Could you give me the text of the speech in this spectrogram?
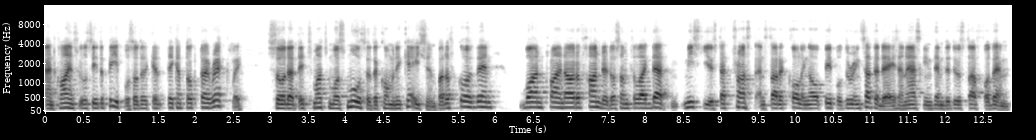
and clients will see the people, so that they can, talk directly, so that it's much more smoother the communication. But of course, then one client out of hundred or something like that misused that trust and started calling our people during Saturdays and asking them to do stuff for them,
